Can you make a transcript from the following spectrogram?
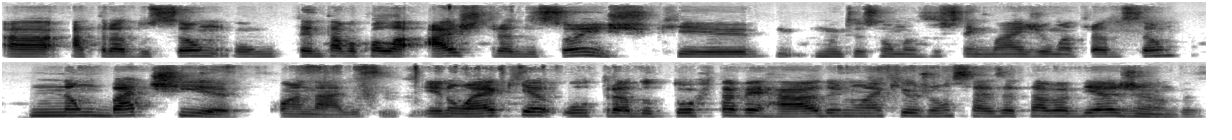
a, a, tradução, ou tentava colar as traduções, que muitos romances têm mais de uma tradução, não batia com a análise. E não é que o tradutor estava errado e não é que o João César estava viajando.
